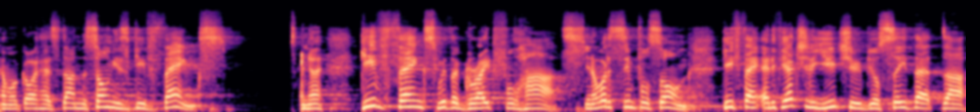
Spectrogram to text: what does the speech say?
and what God has done. The song is Give Thanks. You know, give thanks with a grateful heart. You know, what a simple song. Give thanks. And if you actually YouTube, you'll see that uh,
